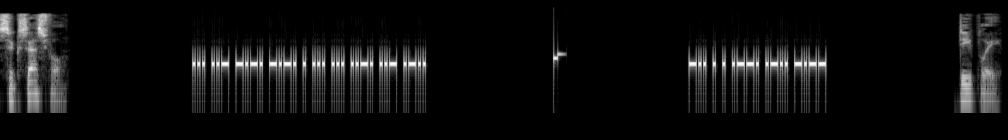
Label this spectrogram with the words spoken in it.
Successful. Deeply.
